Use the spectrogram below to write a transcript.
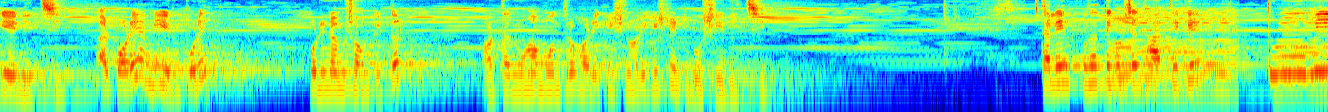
গেয়ে নিচ্ছি। তারপরে আমি এর উপরে হরিনাম সংকীর্তন অর্থাৎ মহামন্ত্র হরে কৃষ্ণ হরে কৃষ্ণ, এটি বসিয়ে দিচ্ছি। তাহলে কোথা থেকে উঠছে? ধার থেকে? তুমি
